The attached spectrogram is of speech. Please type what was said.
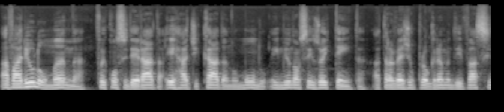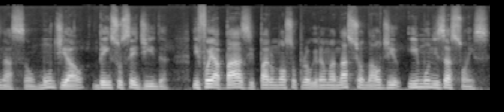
A varíola humana foi considerada erradicada no mundo em 1980, através de um programa de vacinação mundial bem sucedida, e foi a base para o nosso Programa Nacional de Imunizações.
